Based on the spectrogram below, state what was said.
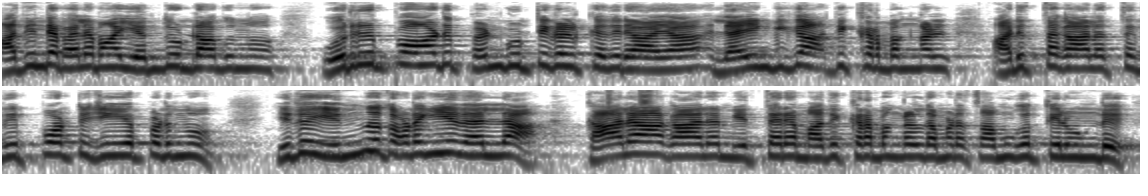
അതിന്റെ ഫലമായി എന്തുണ്ടാകുന്നു? ഒരുപാട് പെൺകുട്ടികൾക്കെതിരായ ലൈംഗിക അതിക്രമങ്ങൾ അടുത്ത കാലത്ത് റിപ്പോർട്ട് ചെയ്യപ്പെടുന്നു. ഇത് ഇന്ന് തുടങ്ങിയതല്ല. കാലാകാലം ഇത്തരം അതിക്രമങ്ങൾ നമ്മുടെ സമൂഹത്തിലുണ്ട്.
